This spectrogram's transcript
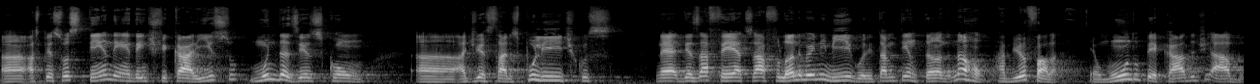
Ah, as pessoas tendem a identificar isso, muitas vezes com ah, adversários políticos, né, desafetos. Ah, fulano é meu inimigo, ele está me tentando. Não, a Bíblia fala, é o mundo, o pecado, o diabo,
